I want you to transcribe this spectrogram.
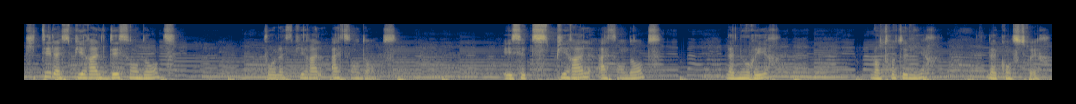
quitter la spirale descendante pour la spirale ascendante. Et cette spirale ascendante, la nourrir, l'entretenir, la construire.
